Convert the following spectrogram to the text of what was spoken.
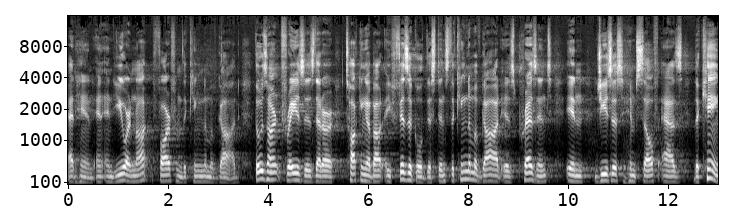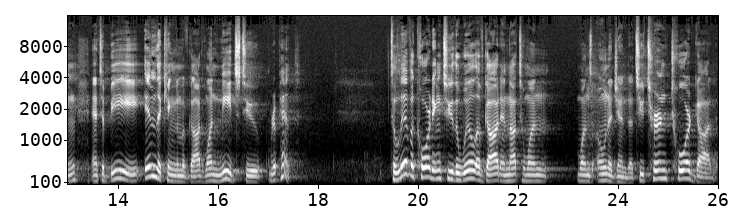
at hand, and, and you are not far from the kingdom of God. Those aren't phrases that are talking about a physical distance. The kingdom of God is present in Jesus himself as the king, and to be in the kingdom of God, one needs to repent. To live according to the will of God and not to one, one's own agenda, to turn toward God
